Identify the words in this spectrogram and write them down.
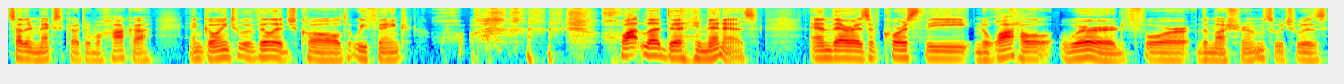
southern Mexico, to Oaxaca, and going to a village called, we think, Huautla de Jimenez. And there is, of course, the Nahuatl word for the mushrooms, which was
